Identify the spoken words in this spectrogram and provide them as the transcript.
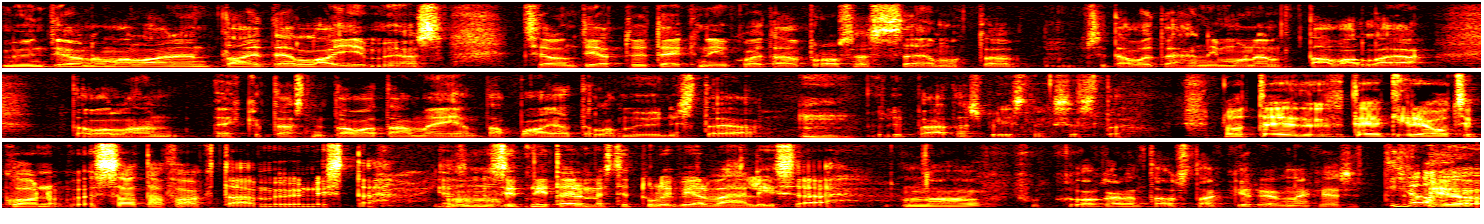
myynti on omanlainen taiteen laji myös. Siellä on tiettyjä tekniikoita ja prosesseja, mutta sitä voi tehdä niin monella tavalla. Ja tavallaan ehkä tässä nyt avataan meidän tapa ajatella myynnistä ja mm. ylipäätänsä bisneksestä. No te, teidän kirjan otsikko on sata faktaa myynnistä ja mm-hmm. sitten niitä ilmeisesti tuli vielä vähän lisää. No, kannattaa ostaa kirjan näkee sitten. Joo.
